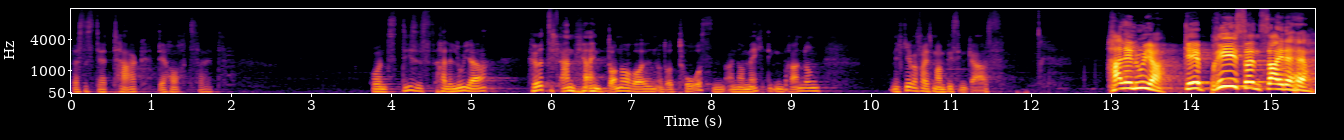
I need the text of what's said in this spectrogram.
Das ist der Tag der Hochzeit. Und dieses Halleluja hört sich an wie ein Donnerrollen oder Tosen einer mächtigen Brandung. Und ich gebe mir vielleicht mal ein bisschen Gas. Halleluja! Gepriesen sei der Herr,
